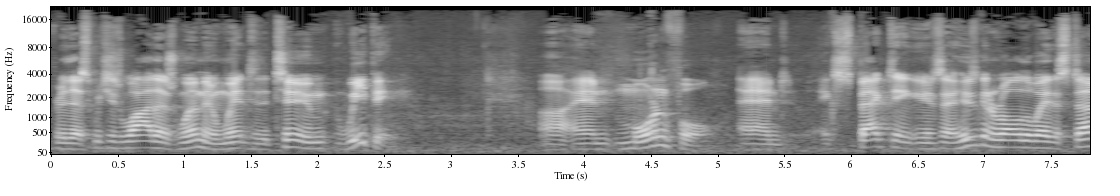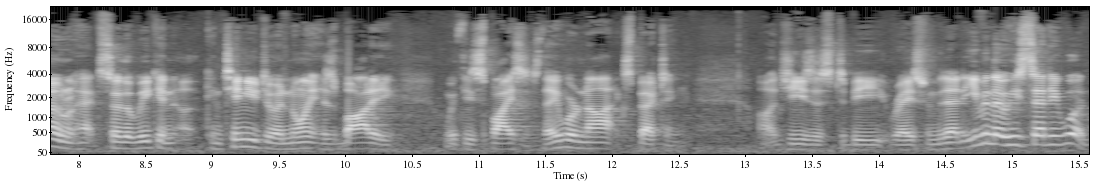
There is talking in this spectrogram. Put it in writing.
for this, which is why those women went to the tomb weeping uh, and mournful and expecting, you say, who's going to roll away the stone so that we can uh, continue to anoint his body with these spices? They were not expecting uh, Jesus to be raised from the dead, even though he said he would,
